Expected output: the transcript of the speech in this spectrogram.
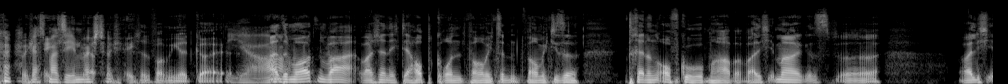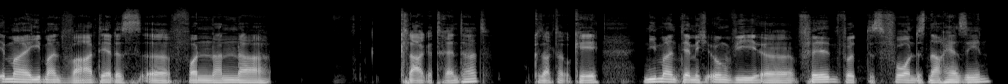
wer es mal sehen Ich möchte. mich echt informiert, geil. Ja. Also Morten war wahrscheinlich der Hauptgrund, warum ich, warum ich diese Trennung aufgehoben habe, weil ich immer, äh, weil ich immer jemand war, der das äh, voneinander klar getrennt hat, gesagt hat, okay, niemand, der mich irgendwie äh, filmt, wird das vor und das nachher sehen.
